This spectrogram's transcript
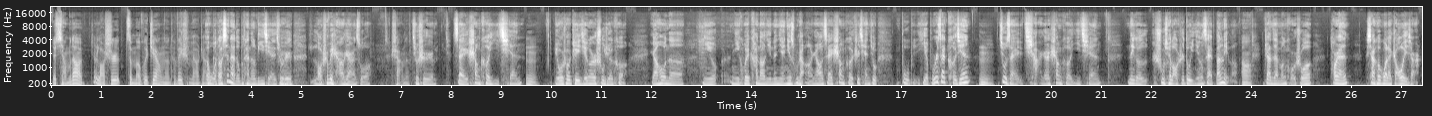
就想不到，就是老师怎么会这样呢？他为什么要这样呃？我到现在都不太能理解，就是老师为啥要这样做？啥呢？就是在上课以前，嗯比如说这一节课是数学课，然后呢，你你会看到你的年级组长，然后在上课之前就不也不是在课间，嗯就在卡着上课以前，那个数学老师都已经在班里了，啊站在门口说：“陶然，下课过来找我一下。”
